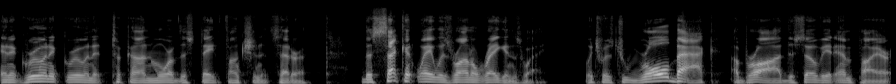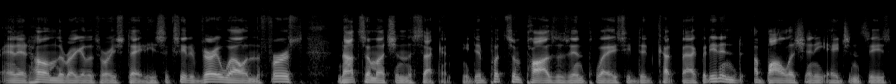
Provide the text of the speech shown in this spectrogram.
And it grew and it grew and it took on more of the state function, et cetera. The second way was Ronald Reagan's way which was to roll back abroad the Soviet empire and at home the regulatory state. He succeeded very well in the first, not so much in the second. He did put some pauses in place, he did cut back, but he didn't abolish any agencies,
